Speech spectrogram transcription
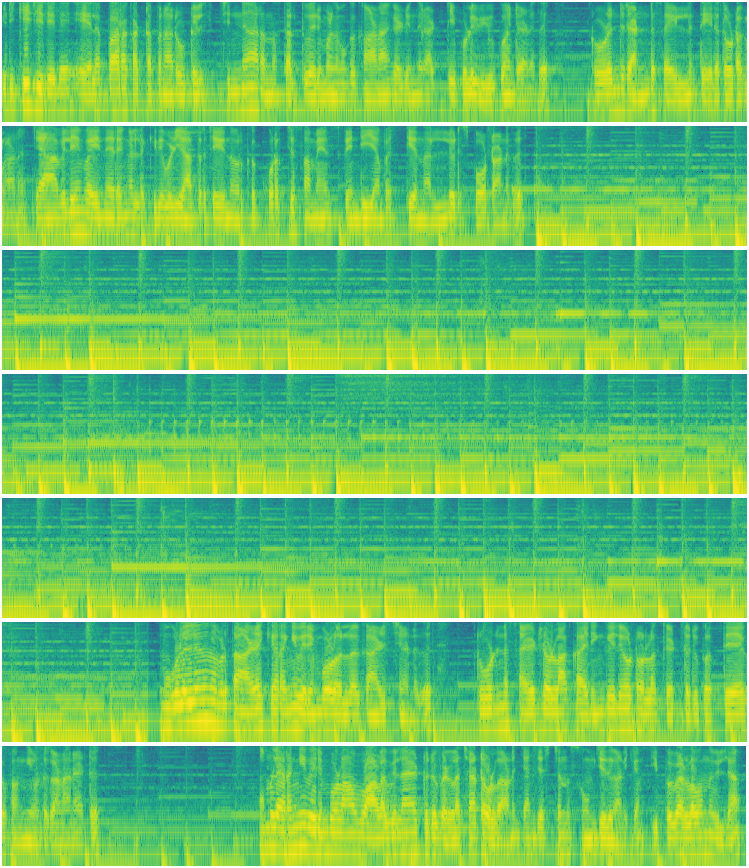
ഇടുക്കി ജില്ലയിലെ ഏലപ്പാറ കട്ടപ്പന റൂട്ടിൽ ചിന്നാർ എന്ന സ്ഥലത്ത് വരുമ്പോൾ നമുക്ക് കാണാൻ കഴിയുന്ന ഒരു അടിപൊളി വ്യൂ പോയിന്റ് ആണിത്. റോഡിന്റെ രണ്ട് സൈഡിലും തേയിലത്തോട്ടങ്ങളാണ്. രാവിലെയും വൈകുന്നേരങ്ങളിലൊക്കെ ഇതുവഴി യാത്ര ചെയ്യുന്നവർക്ക് കുറച്ച് സമയം സ്പെൻഡ് ചെയ്യാൻ പറ്റിയ നല്ലൊരു സ്പോട്ടാണിത് മുകളിൽ നിന്ന് നമ്മൾ താഴേക്ക് ഇറങ്ങി വരുമ്പോഴുള്ള കാഴ്ചയാണിത്. റോഡിന്റെ സൈഡിലുള്ള ആ കരിങ്കലോട്ടുള്ള കെട്ടൊരു പ്രത്യേക ഭംഗിയുണ്ട് കാണാനായിട്ട്. നമ്മൾ ഇറങ്ങി വരുമ്പോൾ ആ വളവിലായിട്ടൊരു വെള്ളച്ചാട്ടം ഉള്ളതാണ് ഞാൻ ജസ്റ്റ് ഒന്ന് സൂം ചെയ്ത് കാണിക്കാം. ഇപ്പൊ വെള്ളമൊന്നുമില്ല.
